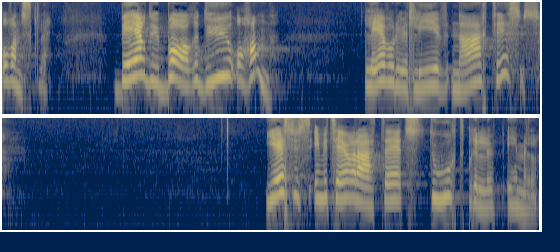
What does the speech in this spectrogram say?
og vanskelig? Ber du bare du og han? Lever du et liv nær til Jesus? Jesus inviterer deg til et stort bryllup i himmelen.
